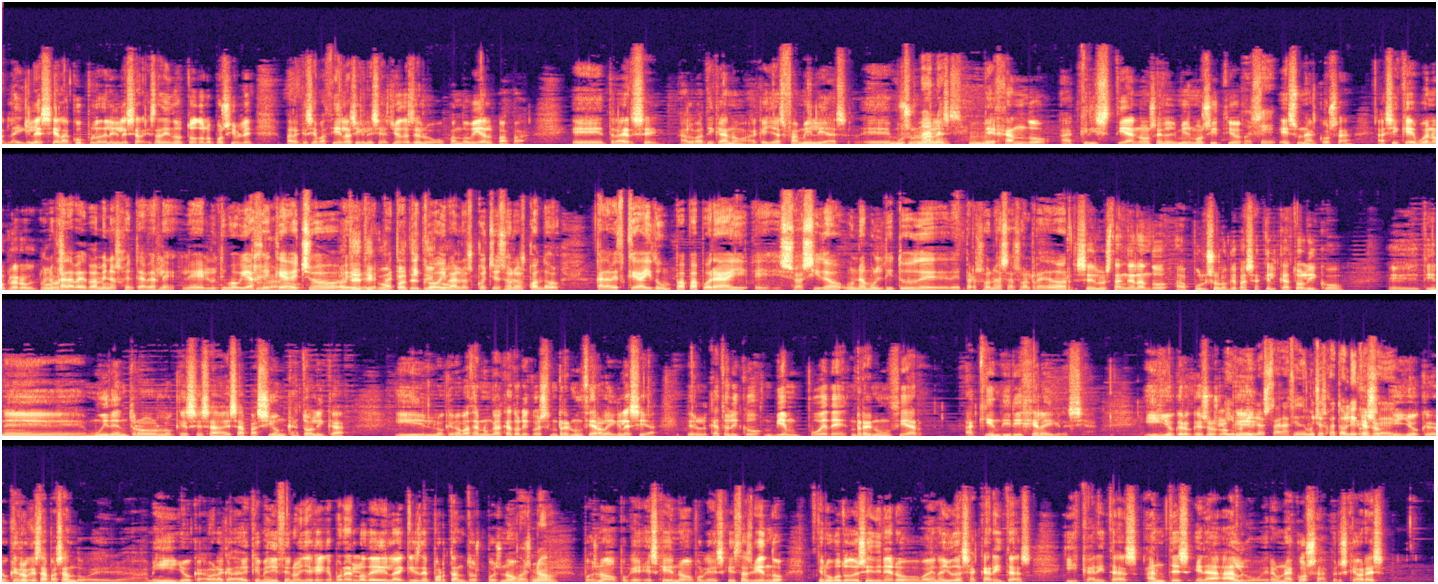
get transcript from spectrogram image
la iglesia, la cúpula de la iglesia, está haciendo todo lo posible para que se vacíen las iglesias. Yo, desde luego, cuando vi al Papa eh, traerse al Vaticano aquellas familias eh, musulmanes, dejando a cristianos en el mismo sitio pues es una cosa. Así que, bueno, claro. Bueno, cada vez va menos gente a verle. El último viaje que ha hecho. Eh, patético, patético, Iban los coches solos cuando cada vez que ha ido un papa por ahí, eh, eso ha sido una multitud de, personas a su alrededor. Se lo están ganando a pulso. Lo que pasa es que el católico. tiene muy dentro lo que es esa, esa pasión católica y lo que no va a hacer nunca el católico es renunciar a la iglesia. Pero el católico bien puede renunciar a quien dirige la iglesia. Y yo creo que eso es lo y, que... y lo están haciendo muchos católicos. Eso, ¿eh? y yo creo que es lo que está pasando. Eh, a mí, yo que ahora, cada vez que me dicen, oye, que hay que poner lo de la X de por tantos, pues no. Pues no. Pues no, porque es que no, porque es que estás viendo que luego todo ese dinero va en ayudas a Caritas y Caritas antes era algo, era una cosa, pero es que ahora es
